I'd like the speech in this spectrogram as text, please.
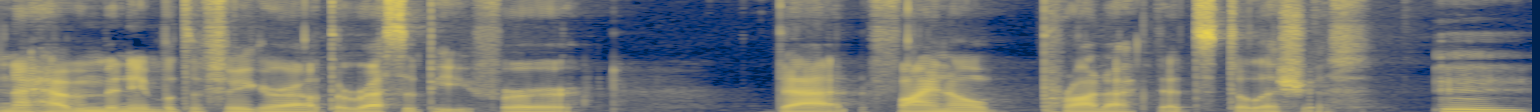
and i haven't been able to figure out the recipe for that final product that's delicious Mm.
